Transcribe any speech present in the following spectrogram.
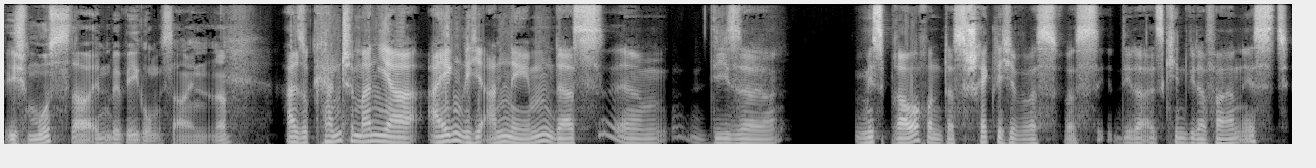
Ich muss da in Bewegung sein. Ne? Also könnte man ja eigentlich annehmen, dass ähm, diese Missbrauch und das Schreckliche, was was dir da als Kind widerfahren ist,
